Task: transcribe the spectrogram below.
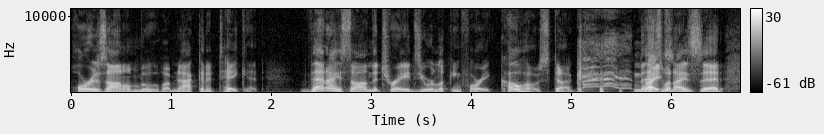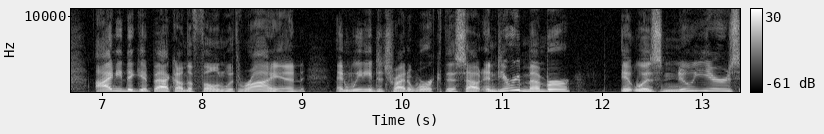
horizontal move. I'm not going to take it. Then I saw in the trades you were looking for a co host, Doug. and that's Right. when I said, I need to get back on the phone with Ryan and we need to try to work this out. And do you remember it was New Year's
